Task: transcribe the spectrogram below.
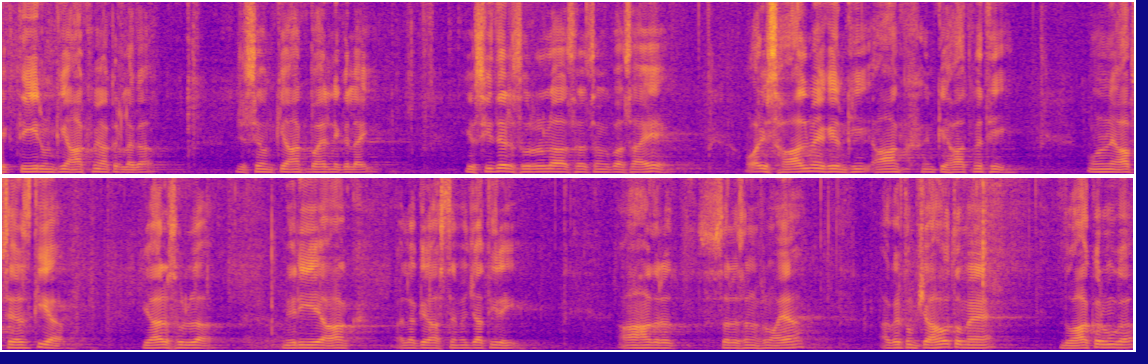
एक तीर उनकी आँख में आकर लगा जिससे उनकी आँख बाहर निकल आई یہ سیدھے رسول اللہ صلی اللہ علیہ وسلم کے پاس آئے اور اس حال میں کہ ان کی آنکھ ان کے ہاتھ میں تھی، انہوں نے آپ سے عرض کیا، یا رسول اللہ، میری یہ آنکھ اللہ کے راستے میں جاتی رہی۔ آ حضرت صلی اللہ علیہ وسلم فرمایا، اگر تم چاہو تو میں دعا کروں گا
